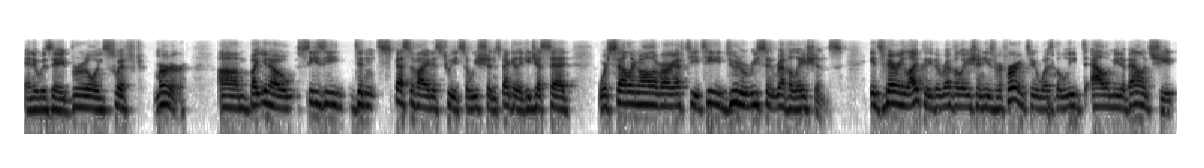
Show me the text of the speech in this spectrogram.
and it was a brutal and swift murder. Um, but you know, CZ didn't specify in his tweet, so we shouldn't speculate. He just said, "We're selling all of our FTT due to recent revelations." It's very likely the revelation he's referring to was the leaked Alameda balance sheet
